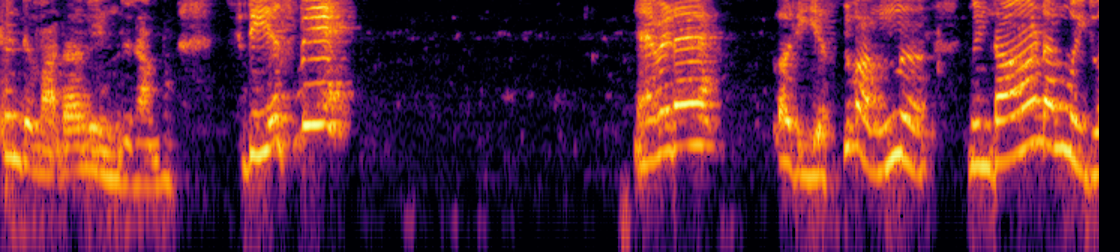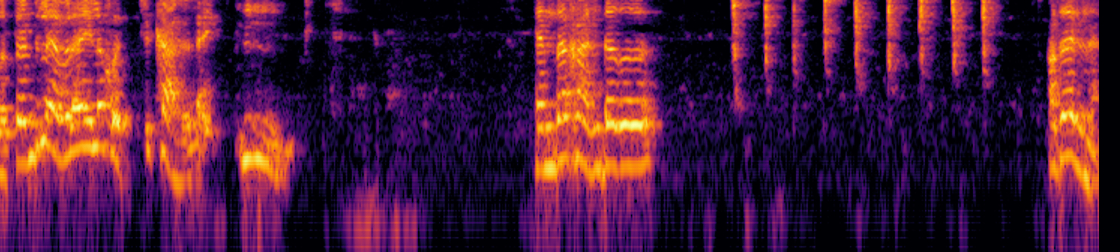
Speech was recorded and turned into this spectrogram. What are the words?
എന്റെ മാതാവ് ഡി എസ് പി എവിടെ? ഓ ഡി എസ് പി വന്ന്. മിണ്ടാണ്ട് അങ്ങ് പോയി. ഇരുപത്തിരണ്ട് ലെവലായില്ല കൊച്ചു കള്ളായി എന്താ കണ്ടത്? അതന്നെ.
